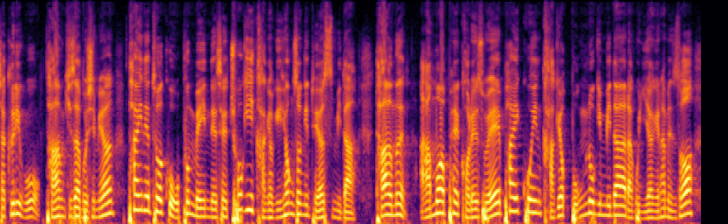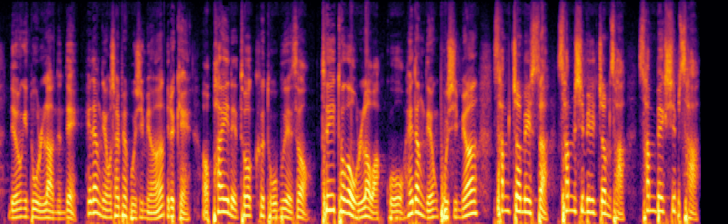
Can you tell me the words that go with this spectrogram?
자 그리고 다음 기사 보시면 파이 네트워크 오픈 메인넷의 초기 가격이 형성이 되었습니다. 다음은 암호화폐 거래소의 파이코인 가격 목록입니다. 라고 이야기를 하면서 내용이 또 올라왔는데 해당 내용 살펴보시면 이렇게 어, 파이 네트워크 도구에서 트위터가 올라왔고 해당 내용 보시면 3.14, 31.4, 314,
